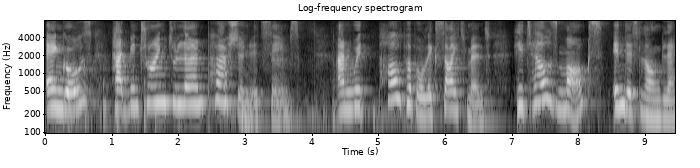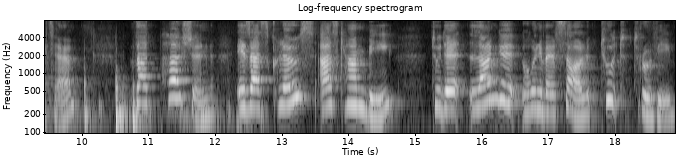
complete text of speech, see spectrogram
Engels had been trying to learn Persian, it seems, and with palpable excitement, he tells Marx in this long letter that Persian is as close as can be to the langue universelle toute trouvée,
